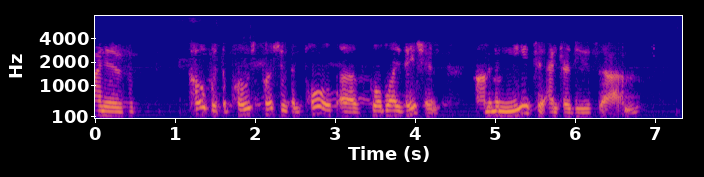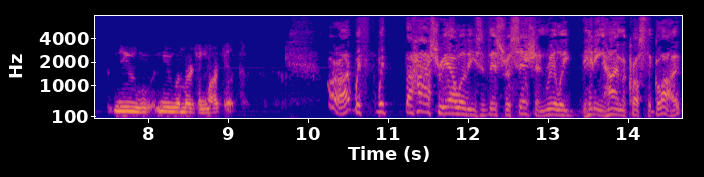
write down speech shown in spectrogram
kind of cope with the post pushes and pulls of globalization um, and the need to enter these um, new new emerging markets. All right, with with the harsh realities of this recession really hitting home across the globe,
